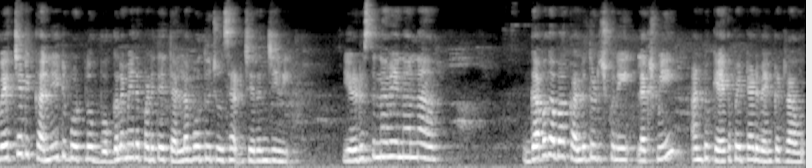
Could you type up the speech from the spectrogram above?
వెచ్చటి కన్నీటి బొట్లు బొగ్గల మీద పడితే తెల్లబోతూ చూశాడు చిరంజీవి. ఏడుస్తున్నావేనన్నా గబగబా కళ్ళు తుడుచుకుని లక్ష్మి అంటూ కేక పెట్టాడు వెంకట్రావు.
